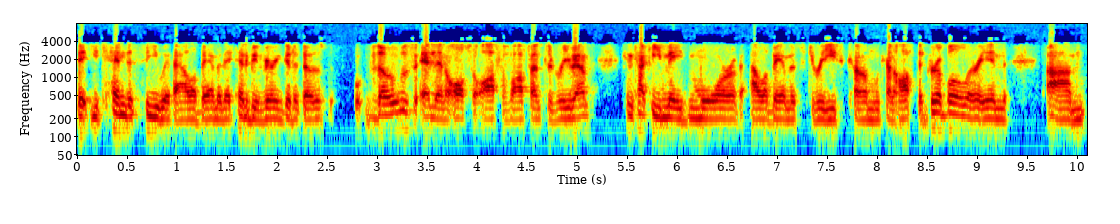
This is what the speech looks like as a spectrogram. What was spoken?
that you tend to see with Alabama. They tend to be very good at those, those, and then also off of offensive rebounds. Kentucky made more of Alabama's threes come kind of off the dribble or in um,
